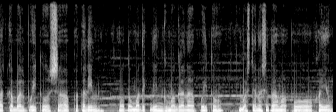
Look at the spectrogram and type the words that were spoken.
at kabal po ito sa patalim. Automatic din gumagana po ito basta nasa tama po kayo.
